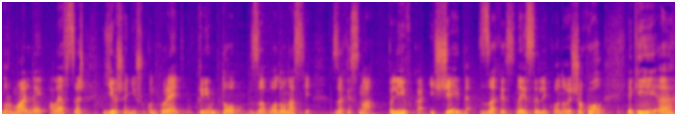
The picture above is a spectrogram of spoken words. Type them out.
нормальний, але все ж гірше, ніж у конкурентів. Крім того, заводу у нас є захисна плівка і ще йде захисний силіконовий шокол, який е,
